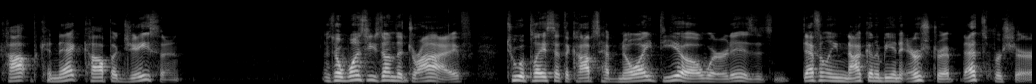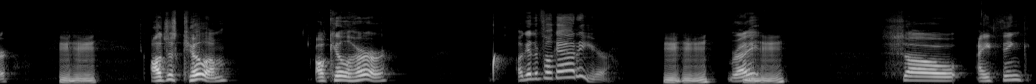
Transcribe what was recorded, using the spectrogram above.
cop connect cop adjacent, and so once he's done the drive to a place that the cops have no idea where it is, it's definitely not going to be an airstrip. That's for sure. Mm-hmm. I'll just kill him. I'll kill her. I'll get the fuck out of here. Mhm. Right? Mhm. So I think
